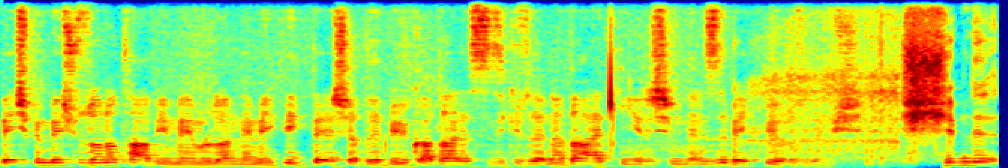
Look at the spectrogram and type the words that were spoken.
5510'a tabi memurların emeklilikte yaşadığı büyük adaletsizlik üzerine daha etkin girişimlerinizi bekliyoruz demiş. Şimdi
